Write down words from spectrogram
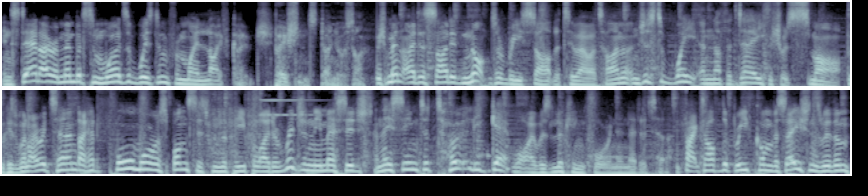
Instead, I remembered some words of wisdom from my life coach, Patience Danielson, which meant I decided not to restart the two hour timer and just to wait another day, which was smart, because when I returned, I had four more responses from the people I'd originally messaged, and they seemed to totally get what I was looking for in an editor. In fact, after brief conversations with them,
